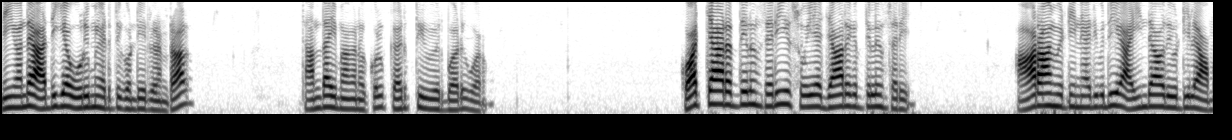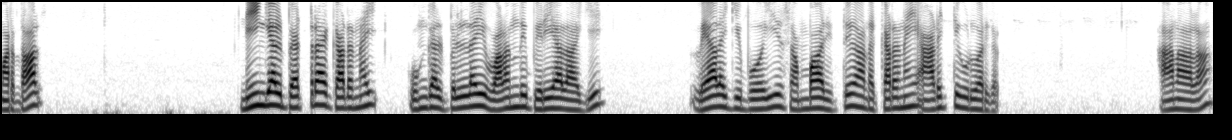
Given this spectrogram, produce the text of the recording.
நீங்கள் வந்து அதிக உரிமை எடுத்துக்கொண்டீர்கள் என்றால் தந்தை மகனுக்குள் கருத்து வேறுபாடு வரும். கோச்சாரத்திலும் சரி சுய ஜாதகத்திலும் சரி ஆறாம் வீட்டின் அதிபதி ஐந்தாவது வீட்டில் அமர்ந்தால் நீங்கள் பெற்ற கடனை உங்கள் பிள்ளை வளர்ந்து பெரியாளாகி வேலைக்கு போய் சம்பாதித்து அந்த கடனை அடைத்து விடுவார்கள். ஆனாலும்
